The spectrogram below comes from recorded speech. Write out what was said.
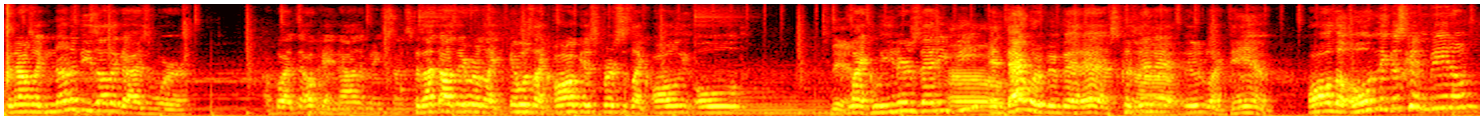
but I was like, none of these other guys were. But okay, now that makes sense because I thought they were like it was like August versus like all the old Yeah. like leaders that he beat, Oh. and that would have been badass because then that, it was like, damn, all the old niggas couldn't beat him.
